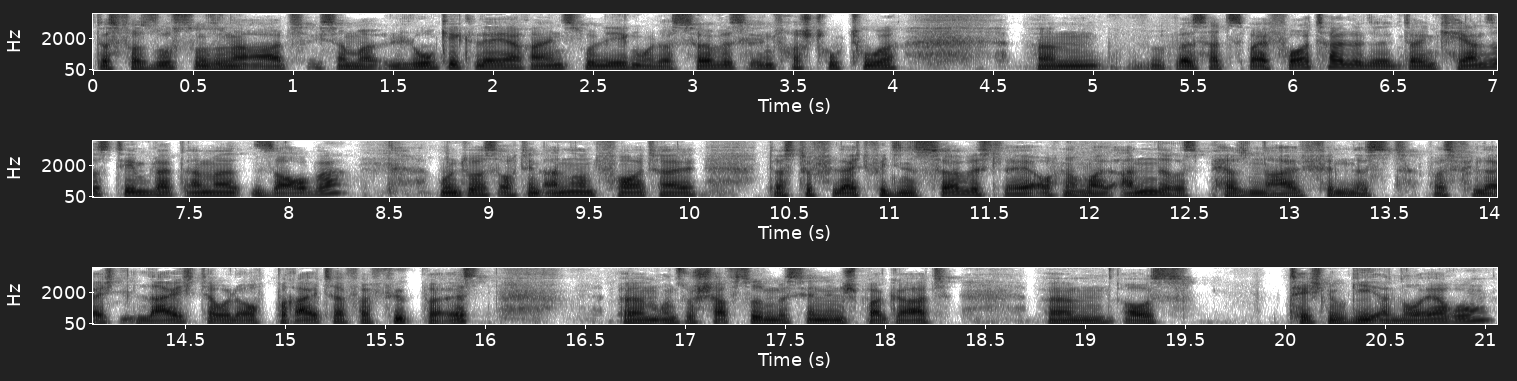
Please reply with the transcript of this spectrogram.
Das versuchst du in so eine Art, ich sag mal, Logik-Layer reinzulegen oder Service-Infrastruktur, es hat zwei Vorteile. Dein Kernsystem bleibt einmal sauber und du hast auch den anderen Vorteil, dass du vielleicht für diesen Service Layer auch nochmal anderes Personal findest, was vielleicht mhm. leichter oder auch breiter verfügbar ist. Ähm, und so schaffst du ein bisschen den Spagat ähm, aus Technologieerneuerung,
